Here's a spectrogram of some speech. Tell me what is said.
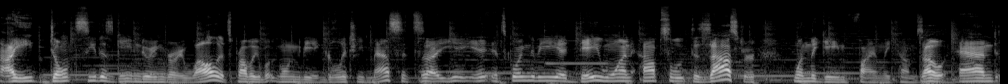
I don't see this game doing very well. It's probably going to be a glitchy mess. It's uh, it's going to be a day one absolute disaster when the game finally comes out. And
